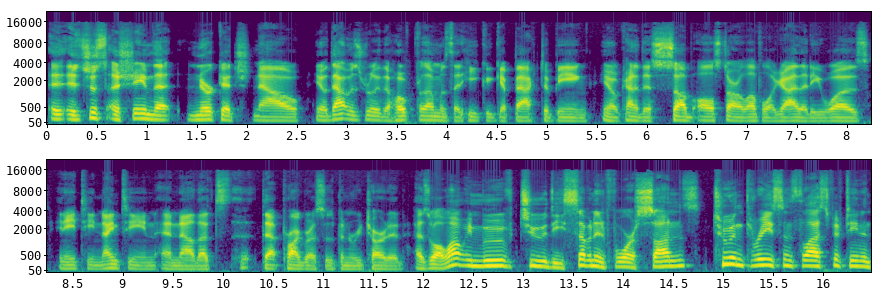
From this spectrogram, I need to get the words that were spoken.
it's just a shame that Nurkic now, you know, that was really the hope for them was that he could get back to being, you know, kind of this sub all star level of guy that he was in 18 19. And now that's that progress has been retarded as well. Why don't we move to the 7 and 4 Suns? Two and three since the last 15 and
